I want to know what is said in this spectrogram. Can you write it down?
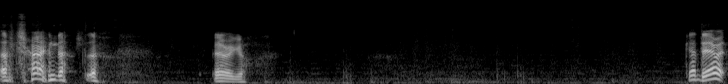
I'm trying not to. There we go. God damn it.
